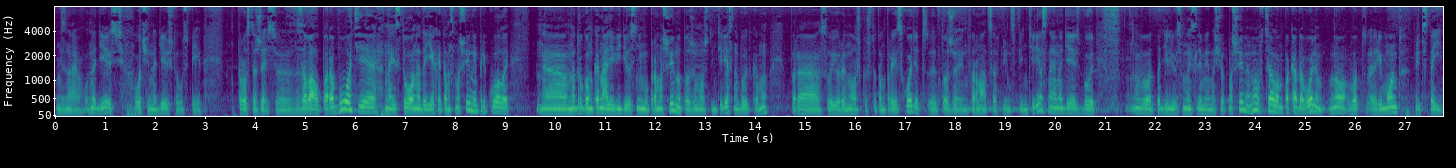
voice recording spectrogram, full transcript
Не знаю, надеюсь, очень надеюсь, что успею. Просто жесть. Завал по работе, на СТО надо ехать там с машиной приколы. Э, на другом канале видео сниму про машину, тоже может интересно будет кому про свою реношку, что там происходит. Э, тоже информация, в принципе, интересная, надеюсь, будет. Вот, поделюсь мыслями насчет машины. Ну, в целом, пока доволен, но вот ремонт предстоит.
